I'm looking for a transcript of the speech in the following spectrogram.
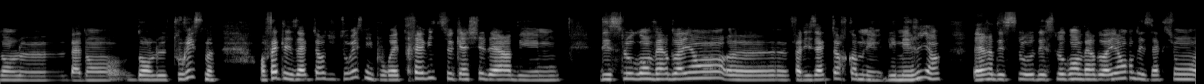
dans le bah, dans dans le tourisme. En fait, les acteurs du tourisme, ils pourraient très vite se cacher derrière des, mmh, des slogans verdoyants, enfin les acteurs comme les mairies, hein, derrière des des slogans verdoyants, des actions,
